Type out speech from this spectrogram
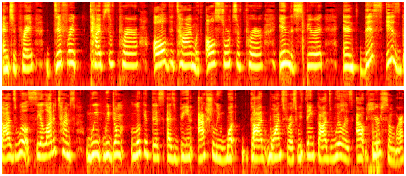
And to pray different types of prayer all the time with all sorts of prayer in the spirit and this is God's will. See, a lot of times we, we don't look at this as being actually what God wants for us. We think God's will is out here somewhere,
